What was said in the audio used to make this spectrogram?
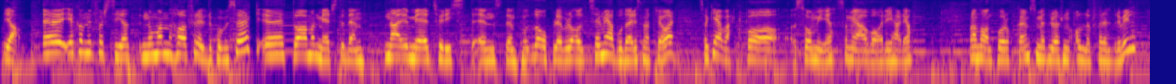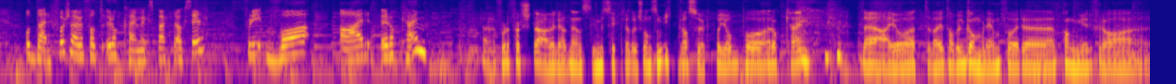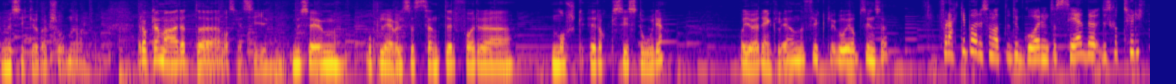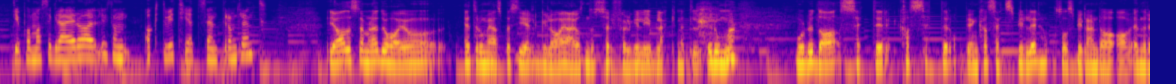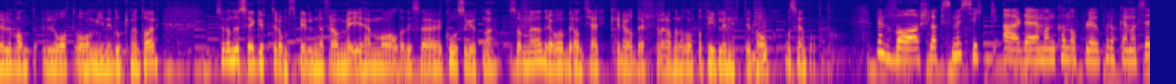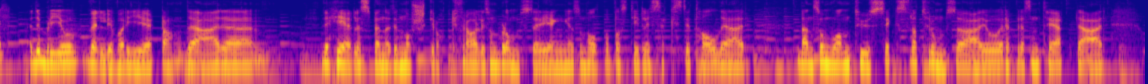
Ja. Eh, jeg kan jo først si at når man har foreldre på besøk, eh, da er man mer student. Nei, mer turist enn student. Da opplever du alt. Selv om jeg har bodd her i snart tre år, så har ikke jeg vært på så mye som jeg var i helga. Annet på Rockheim, som jeg tror er sånn alle foreldre vil. Og derfor så har vi fått Rockheim-ekspert, Aksel. Fordi hva er Rockheim? Eh, For det første er vel jeg den eneste i musikkredaksjonen som ikke har søkt på jobb på Rockheim. Det er jo et veritabelt gamlehjem for eh, panger fra eh, musikkredaksjonen, i hvert fall. Rockheim er et, hva skal jeg si, museum, opplevelsessenter for norsk rocks historie. Og gjør egentlig en fryktelig god jobb, synes jeg. For det er ikke bare sånn at du går rundt og ser, du, du skal trykke på masse greier og sånn aktivitetssenter omtrent. Ja, det stemmer det. Du har jo et rom jeg er spesielt glad i, er jo selvfølgelig black metal-rommet. Hvor du da setter kassetter oppi en kassettspiller, og så spiller den da av en relevant låt og minidokumentar. Så kan du se gutteromsbildene fra Mayhem og alle disse koseguttene som eh, drev og brant kjerker og drepte hverandre og sånn på tidlig 90-tall og sent 80-tall. Men hva slags musikk er det man kan oppleve på Rockheim, Aksel? Det blir jo veldig variert, da. Det er eh, det hele spennet til norsk rock fra liksom blomstergjengen som holdt på på tidlig 60-tall. Det er band som 126 fra Tromsø er jo representert. Det er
